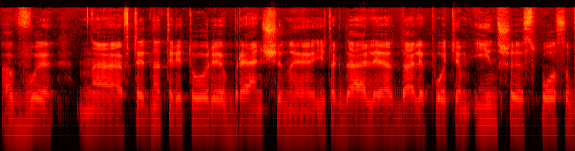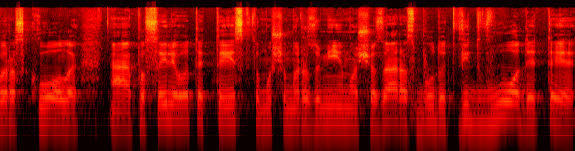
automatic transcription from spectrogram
в, е, в на територію Брянщини і так далі. Далі потім інші способи розколи, посилювати тиск, тому що ми розуміємо, що зараз будуть відводити,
